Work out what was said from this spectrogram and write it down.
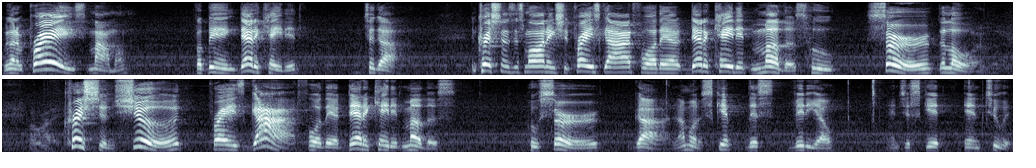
We're going to praise Mama for being dedicated to God. And Christians this morning should praise God for their dedicated mothers who serve the Lord. Christians should praise God for their dedicated mothers who serve God. And I'm going to skip this video and just get into it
